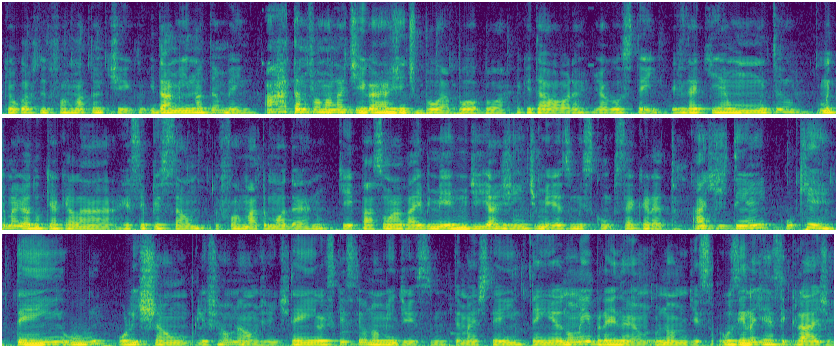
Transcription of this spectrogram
que eu gosto do formato antigo. E da mina também. Ah, tá no formato antigo. Ah, gente, boa, boa, boa. Que da hora. Já gostei. Esse daqui é muito... Muito melhor do que aquela recepção do formato moderno. Que passa uma vibe mesmo de agente mesmo, secreto. Aqui tem o que? Tem o, o lixão. Lixão não, gente. Tem... Eu esqueci o nome disso. Mas tem... Tem... Eu não lembrei, né? O nome disso. Usina de reciclagem.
